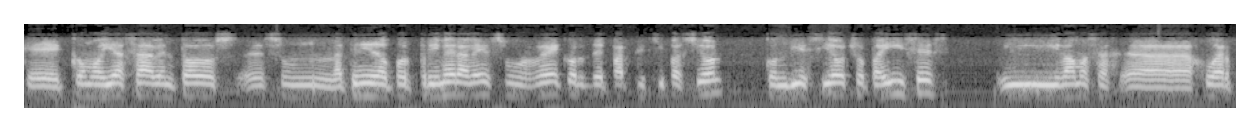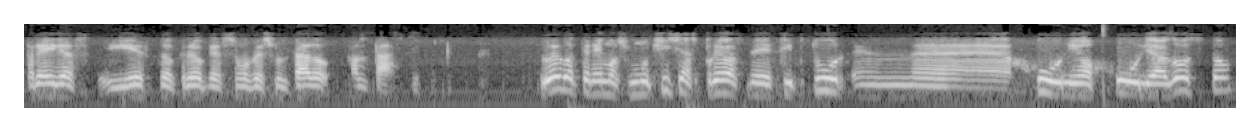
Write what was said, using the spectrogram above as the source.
que como ya saben todos es un, ha tenido por primera vez un récord de participación con 18 países y vamos a, jugar previas y esto creo que es un resultado fantástico. Luego tenemos muchísimas pruebas de FIP Tour en eh, junio, julio, agosto.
